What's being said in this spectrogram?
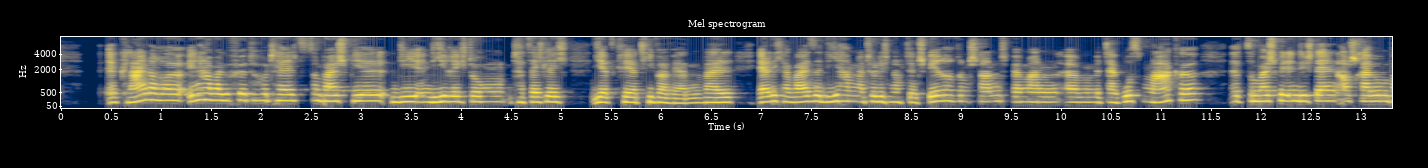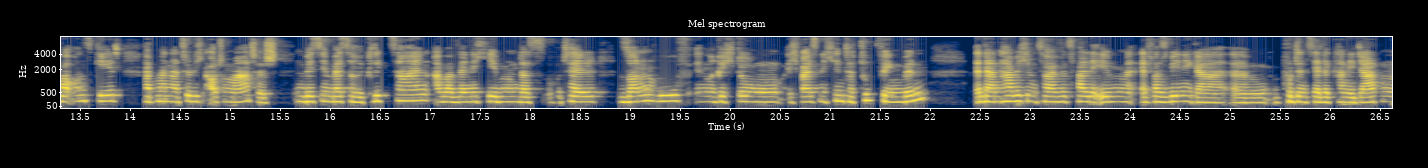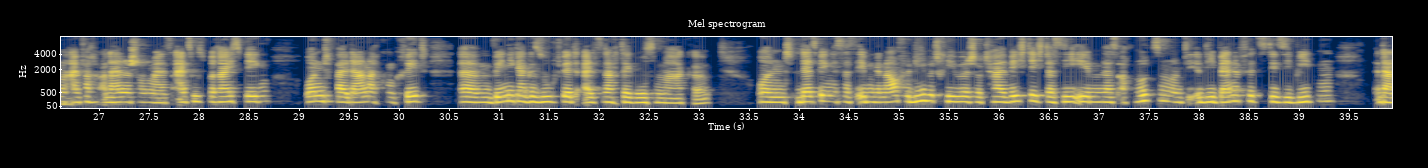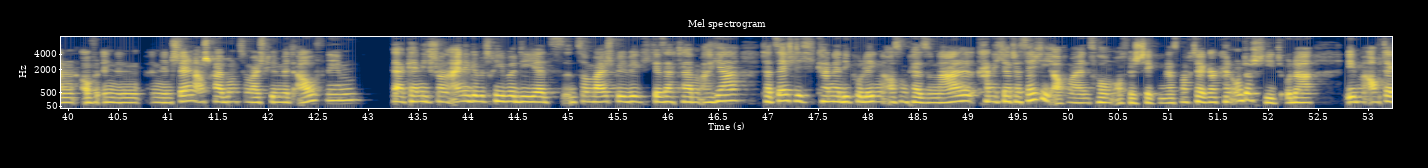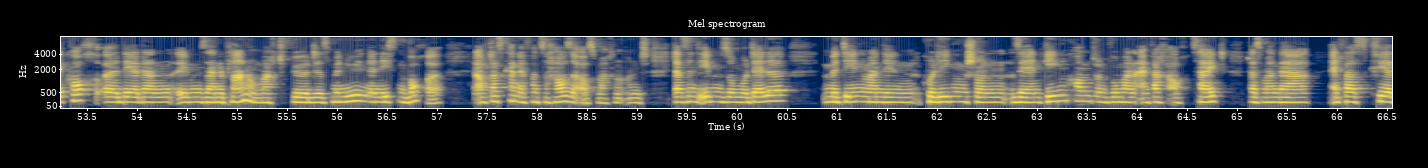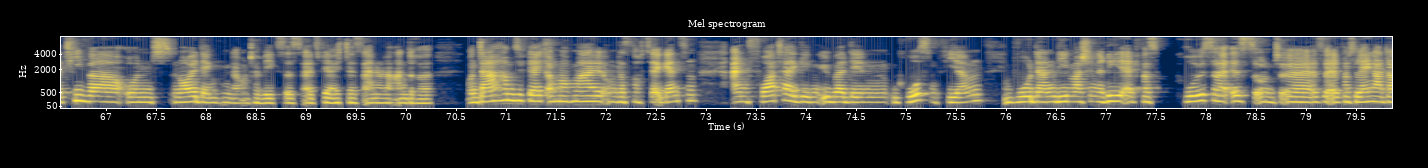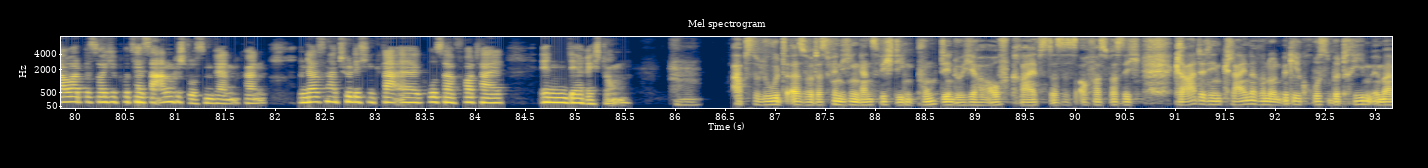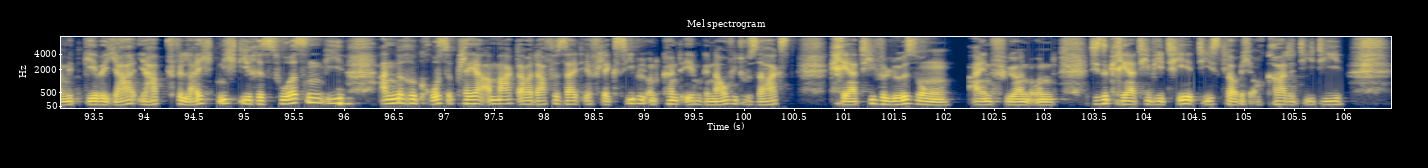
kleinere inhabergeführte Hotels zum Beispiel, die in die Richtung tatsächlich jetzt kreativer werden, weil ehrlicherweise die haben natürlich noch den schwereren Stand. Wenn man ähm, mit der großen Marke äh, zum Beispiel in die Stellenausschreibung bei uns geht, hat man natürlich automatisch ein bisschen bessere Klickzahlen. Aber wenn ich eben das Hotel Sonnenhof in Richtung, ich weiß nicht, hinter Tupfingen bin, dann habe ich im Zweifelsfalle eben etwas weniger ähm, potenzielle Kandidaten, einfach alleine schon meines Einzugsbereichs wegen und weil danach konkret ähm, weniger gesucht wird als nach der großen Marke. Und deswegen ist das eben genau für die Betriebe total wichtig, dass sie eben das auch nutzen und die, die Benefits, die sie bieten, dann auf in, den, in den Stellenausschreibungen zum Beispiel mit aufnehmen da kenne ich schon einige Betriebe, die jetzt zum Beispiel wirklich gesagt haben, ach ja, tatsächlich kann ja die Kollegen aus dem Personal, kann ich ja tatsächlich auch mal ins Homeoffice schicken. Das macht ja gar keinen Unterschied. Oder eben auch der Koch, äh, der dann eben seine Planung macht für das Menü in der nächsten Woche. Auch das kann er von zu Hause aus machen. Und das sind eben so Modelle, mit denen man den Kollegen schon sehr entgegenkommt und wo man einfach auch zeigt, dass man da etwas kreativer und neudenkender unterwegs ist, als vielleicht das ein oder andere und da haben sie vielleicht auch nochmal, um das noch zu ergänzen, einen Vorteil gegenüber den großen Firmen, wo dann die Maschinerie etwas größer ist und äh, es etwas länger dauert, bis solche Prozesse angestoßen werden können. Und das ist natürlich ein klar, äh, großer Vorteil in der Richtung. Mhm. Absolut, also das finde ich einen ganz wichtigen Punkt, den du hier aufgreifst. Das ist auch was, was ich gerade den kleineren und mittelgroßen Betrieben immer mitgebe. Ja, ihr habt vielleicht nicht die Ressourcen wie andere große Player am Markt, aber dafür seid ihr flexibel und könnt eben genau wie du sagst, kreative Lösungen einführen. Und diese Kreativität, die ist, glaube ich, auch gerade die, die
